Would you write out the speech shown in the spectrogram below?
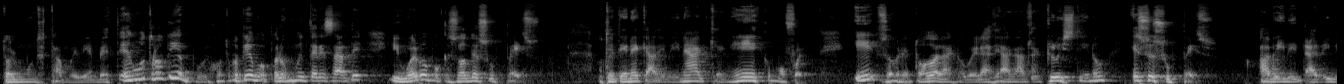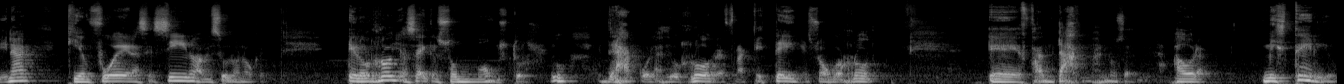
todo el mundo está muy bien. Es otro tiempo, es otro tiempo, pero es muy interesante y vuelvo porque son de suspenso. Usted tiene que adivinar quién es, cómo fue. Y sobre todo las novelas de Agatha Christie, ¿no? Eso es suspenso. Adivinar quién fue el asesino, a veces uno no. El horror ya sabe que son monstruos, ¿no? Drácula de horror, Frankenstein, esos horror. Eh, fantasmas, no sé. Ahora, misterio.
